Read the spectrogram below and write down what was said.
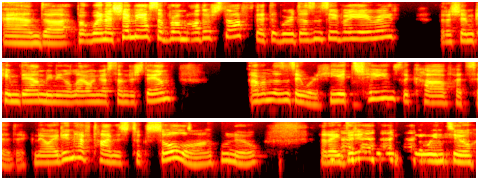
And uh, but when Hashem asks Avram other stuff that where it doesn't say Vayered, that Hashem came down, meaning allowing us to understand, Avram doesn't say a word. He had changed the Kav Hatzedek. Now I didn't have time. This took so long. Who knew that I didn't really go into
